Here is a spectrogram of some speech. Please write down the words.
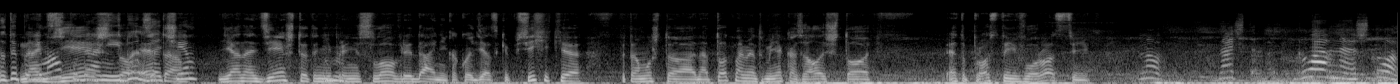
но ты понимал, надеюсь, куда они идут, это, зачем? Я надеюсь, что это не угу. принесло вреда никакой детской психике, потому что на тот момент мне казалось, что это просто его родственник. Ну, значит, главное, что...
